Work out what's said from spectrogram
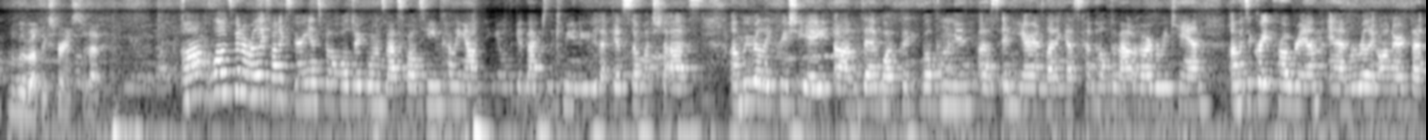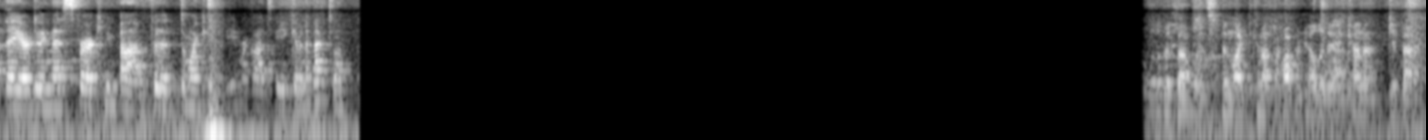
Talk a little bit about the experience today. Um, well, it's been a really fun experience for the whole Drake women's basketball team coming out and being able to give back to the community that gives so much to us. Um, we really appreciate um, them welcoming, welcoming us in here and letting us come help them out however we can. Um, it's a great program, and we're really honored that they are doing this for um, for the Des Moines community, and we're glad to be giving it back to them. A little bit about what it's been like to come out to Hawthorn Hill today and kind of give back.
